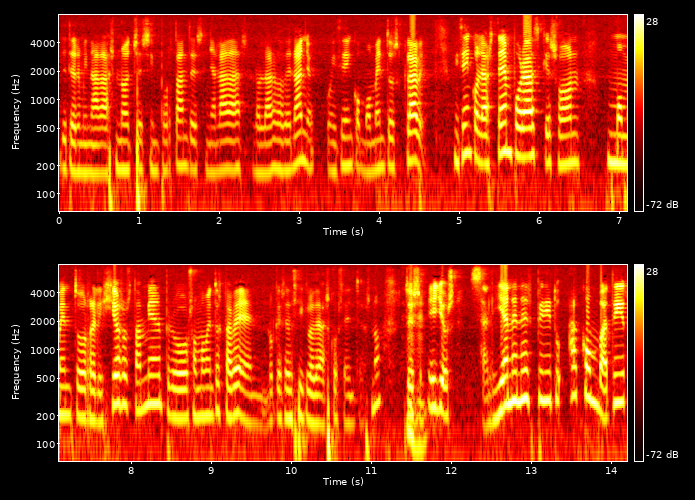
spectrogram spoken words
determinadas noches importantes señaladas a lo largo del año, que coinciden con momentos clave, coinciden con las témporas, que son momentos religiosos también, pero son momentos clave en lo que es el ciclo de las cosechas, ¿no? Entonces ellos salían en espíritu a combatir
